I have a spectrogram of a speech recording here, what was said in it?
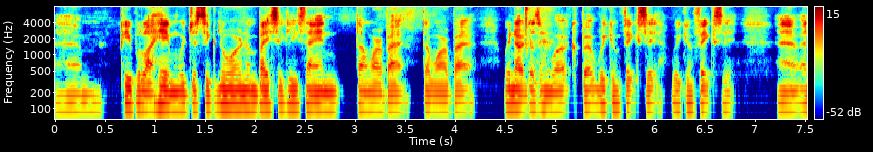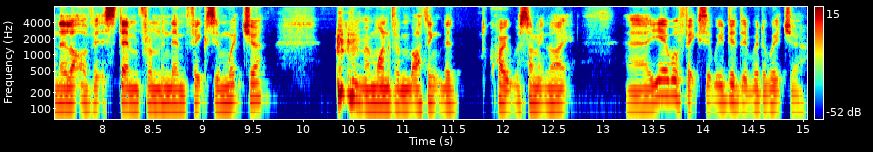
Um, people like him were just ignoring them, basically saying, "Don't worry about it. Don't worry about it. We know it doesn't work, but we can fix it. We can fix it." Uh, and a lot of it stemmed from them fixing Witcher. and one of them, I think the quote was something like, uh, "Yeah, we'll fix it. We did it with The Witcher,"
